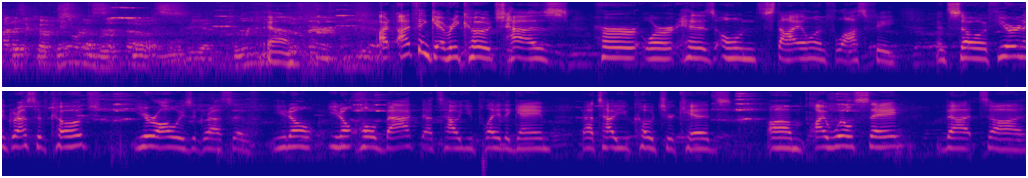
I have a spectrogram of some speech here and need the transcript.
how does a coach sort of set those, Yeah. those? I, I think every coach has her or his own style and philosophy. And so if you're an aggressive coach, you're always aggressive. You don't you don't hold back. That's how you play the game. That's how you coach your kids. Um, I will say that uh,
